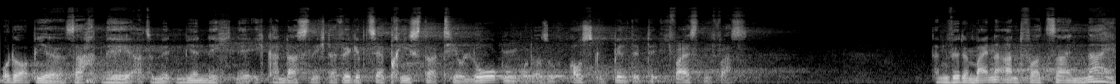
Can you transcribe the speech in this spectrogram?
Oder ob ihr sagt, nee, also mit mir nicht, nee, ich kann das nicht. Dafür gibt es ja Priester, Theologen oder so Ausgebildete, ich weiß nicht was. Dann würde meine Antwort sein, nein.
